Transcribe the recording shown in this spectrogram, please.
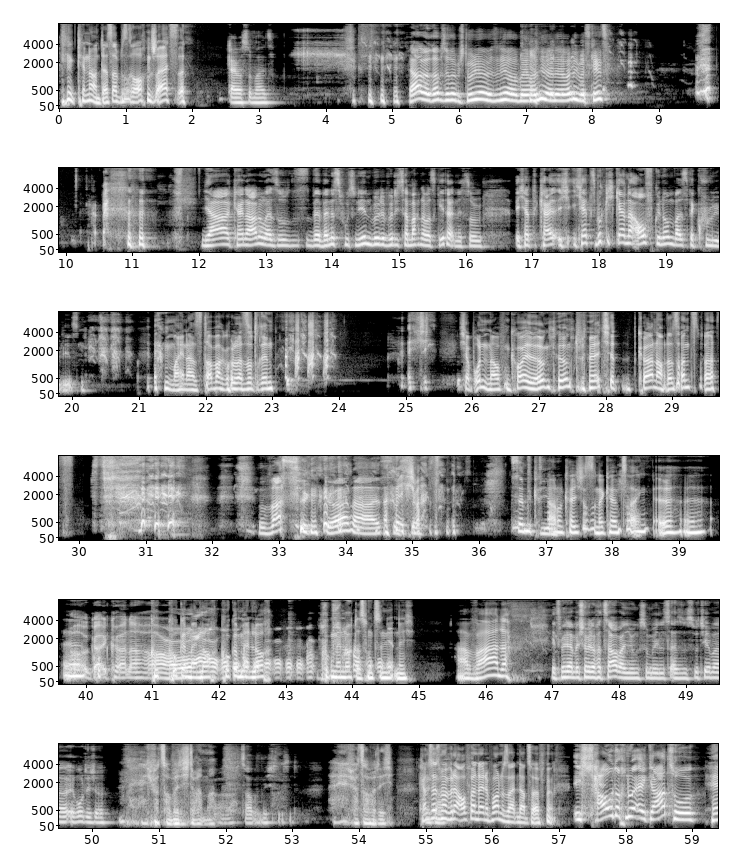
genau, und deshalb ist Rauchen scheiße. Geil, was du meinst. Ja, wir kommen zurück im Studio, wir sind hier bei Olli, Olli, was geht's? ja, keine Ahnung, also das, wenn es funktionieren würde, würde ich es ja machen, aber es geht halt nicht so. Ich hätte kein, ich, ich hätte es wirklich gerne aufgenommen, weil es wäre cool gewesen. In meiner ist Tabak oder so drin. ich ich habe unten auf dem Keul irgend, irgendwelche Körner oder sonst was. Was für Körner ist das? Ich denn? weiß nicht. Keine dir? Ahnung, kann ich das in der Cam zeigen? Äh, äh, äh. Oh, geil, Körner. Guck, guck in mein Loch, guck in mein Loch. Guck in mein Loch, das funktioniert nicht. Avada. Jetzt will er mich schon wieder verzaubern, Jungs und Mädels. Also es wird hier immer erotischer. Ich verzauber dich doch immer. Ach, zauber mich. Süßen. Ich verzauber dich. Kannst du jetzt mal wieder aufhören, deine Pornoseiten da zu öffnen? Ich schau doch nur Elgato.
